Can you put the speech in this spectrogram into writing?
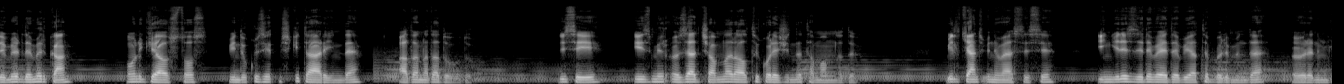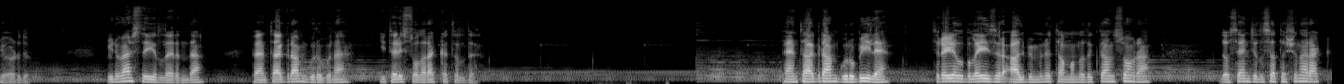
Demir Demirkan 12 Ağustos 1972 tarihinde Adana'da doğdu. Liseyi İzmir Özel Çamlaraltı Koleji'nde tamamladı. Bilkent Üniversitesi İngiliz Dili ve Edebiyatı bölümünde öğrenim gördü. Üniversite yıllarında Pentagram grubuna gitarist olarak katıldı. Pentagram grubu ile Trailblazer albümünü tamamladıktan sonra Los Angeles'a taşınarak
